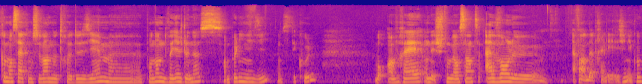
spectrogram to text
commencé à concevoir notre deuxième euh, pendant notre voyage de noces en Polynésie. Donc c'était cool. Bon, en vrai, on est, je suis tombée enceinte avant le. Enfin, d'après les gynécos.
